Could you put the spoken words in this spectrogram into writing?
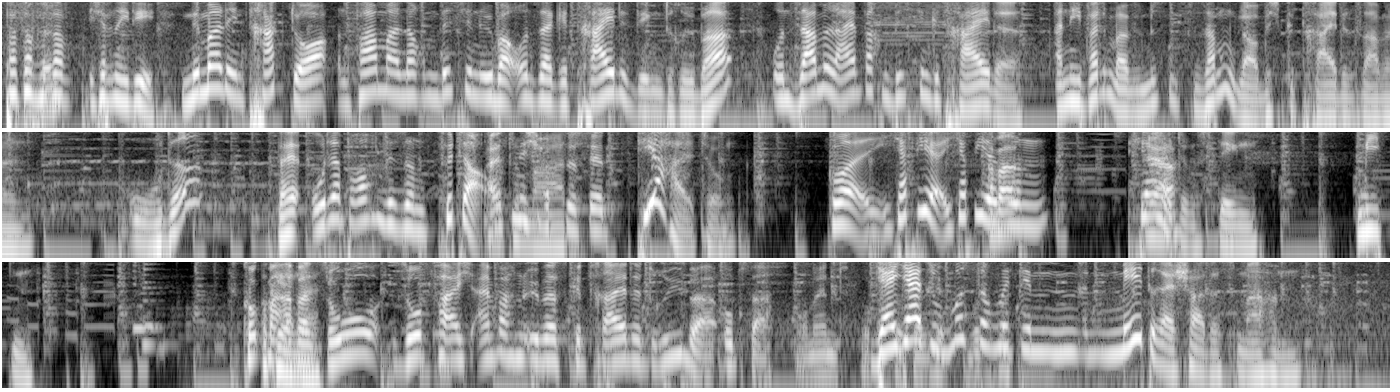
Pass auf, pass auf, ich habe eine Idee. Nimm mal den Traktor und fahr mal noch ein bisschen über unser Getreideding drüber und sammel einfach ein bisschen Getreide. Ah nee, warte mal, wir müssen zusammen, glaube ich, Getreide sammeln. Oder? Weil, oder brauchen wir so einen Fütterautomat? Weiß nicht, ob das jetzt. Tierhaltung. Guck mal, ich habe hier, ich hab hier Aber- so ein Tierhaltungsding. Mieten. Guck Okay, mal, aber nice. so, so fahre ich einfach nur übers Getreide drüber. Upsa, Moment. Ups, Ja, ja, du musst doch kaputt mit dem Mähdrescher das machen.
